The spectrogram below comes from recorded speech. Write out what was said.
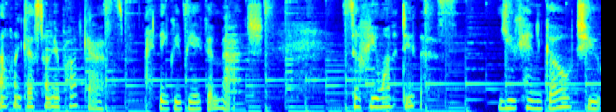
I want to guest on your podcast I think we'd be a good match. So if you want to do this, you can go to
